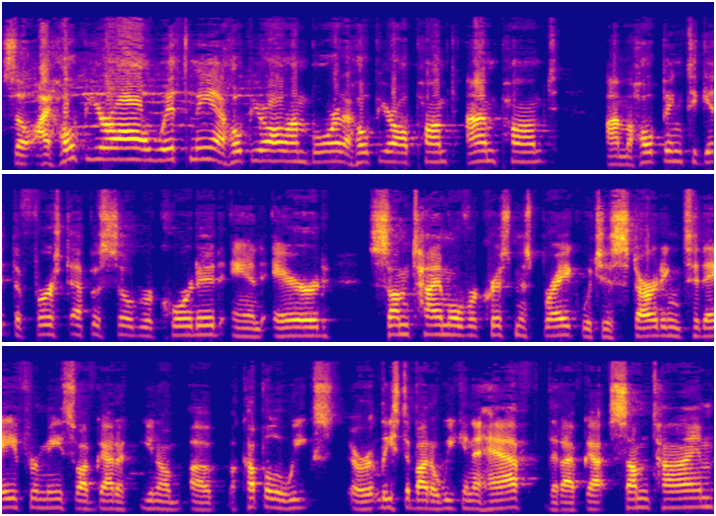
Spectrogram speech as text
So I hope you're all with me. I hope you're all on board. I hope you're all pumped. I'm pumped. I'm hoping to get the first episode recorded and aired sometime over Christmas break, which is starting today for me. So I've got a you know a, a couple of weeks, or at least about a week and a half, that I've got some time.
